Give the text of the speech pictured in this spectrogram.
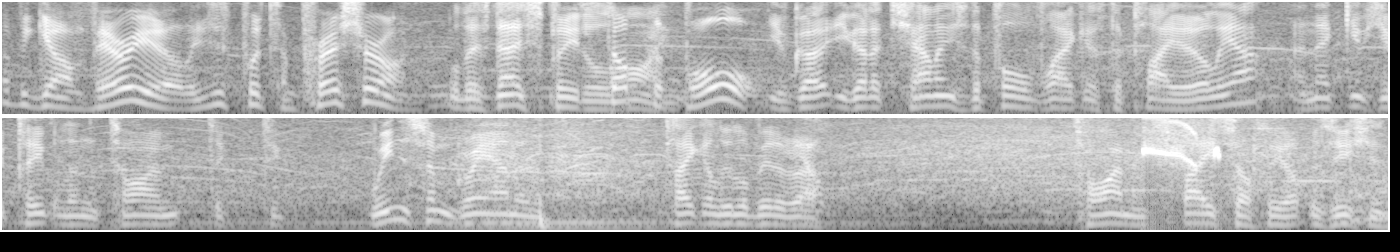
I'd be going very early. Just put some pressure on. Well, there's no speed of Stop line. the ball. You've got you've got to challenge the ball players to play earlier, and that gives you people in the time to, to win some ground and take a little bit of a time and space off the opposition.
